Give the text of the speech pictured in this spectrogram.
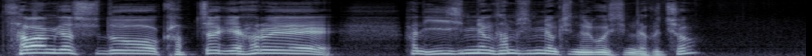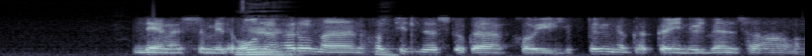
사망자 수도 갑자기 하루에 한 20명, 30명씩 늘고 있습니다. 그렇죠? 네, 맞습니다. 네. 오늘 하루만 확진자 수가 거의 600명 가까이 늘면서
